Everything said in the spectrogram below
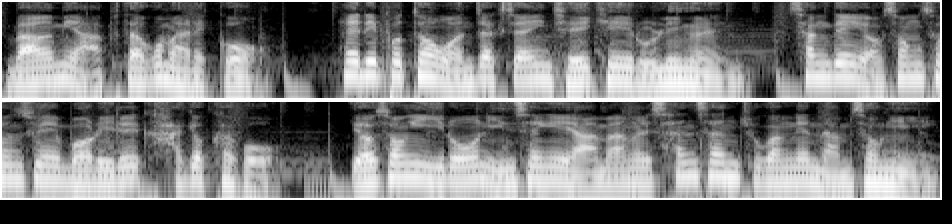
마음이 아프다고 말했고 해리포터 원작자인 J.K. 롤링은 상대 여성 선수의 머리를 가격하고 여성이 이뤄온 인생의 야망을 산산조각낸 남성이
